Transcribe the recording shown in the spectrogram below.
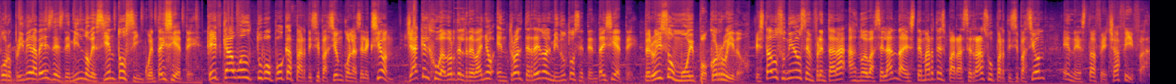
por primera vez desde 1957. Kate Cowell tuvo poca participación con la selección, ya que el jugador del rebaño entró al terreno al minuto 77, pero hizo muy poco ruido. Estados Unidos enfrentará a Nueva Zelanda este martes para cerrar su participación en esta fecha FIFA.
